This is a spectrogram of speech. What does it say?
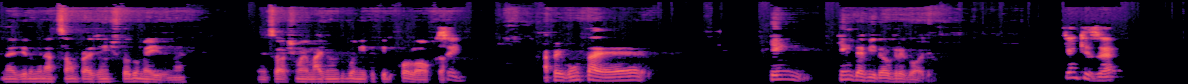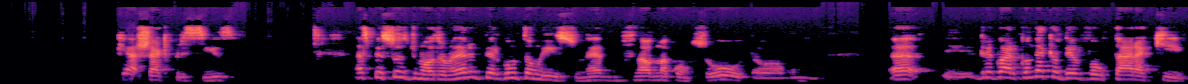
né, de iluminação para a gente todo mês, né? Isso eu acho uma imagem muito bonita que ele coloca. Sim. A pergunta é quem quem deve ir ao Gregório? Quem quiser. Quem achar que precisa. As pessoas, de uma outra maneira, me perguntam isso, né, no final de uma consulta ou algum. Uh, Gregório, quando é que eu devo voltar aqui?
